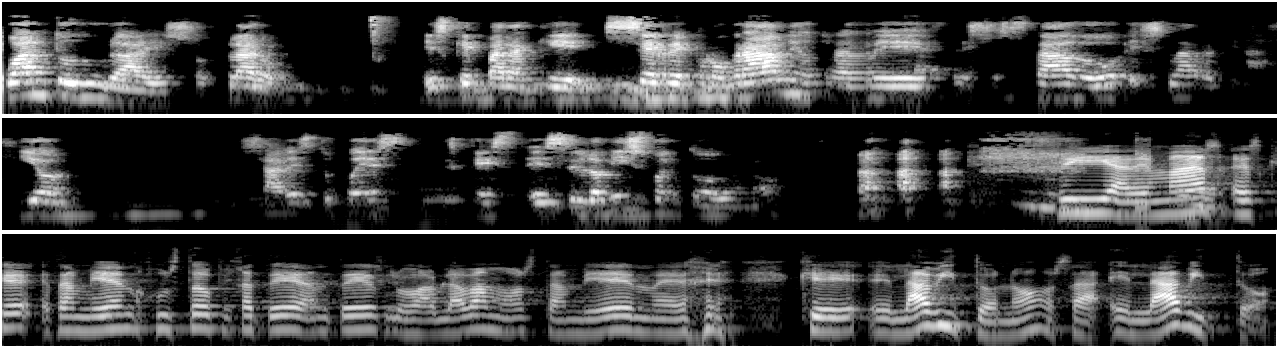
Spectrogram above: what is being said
¿cuánto dura eso? Claro, es que para que se reprograme otra vez ese estado es la repetición. ¿Sabes? Tú puedes, es, es lo mismo en todo, ¿no? Sí, además es que también, justo fíjate, antes lo hablábamos también, eh, que el hábito, ¿no? O sea, el hábito.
